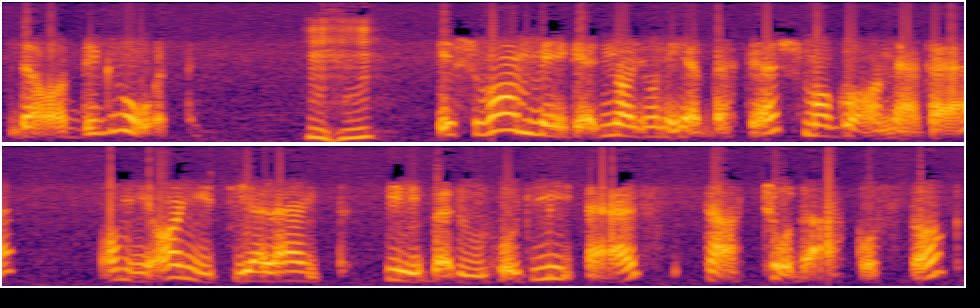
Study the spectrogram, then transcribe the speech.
De addig volt. Uh-huh. És van még egy nagyon érdekes, maga a neve, ami annyit jelent éberül, hogy mi ez, tehát csodálkoztak,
